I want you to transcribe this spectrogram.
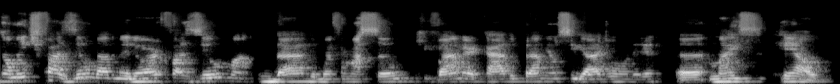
realmente fazer um dado melhor, fazer uma, um dado, uma informação que vá ao mercado para me auxiliar de uma maneira uh, mais real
